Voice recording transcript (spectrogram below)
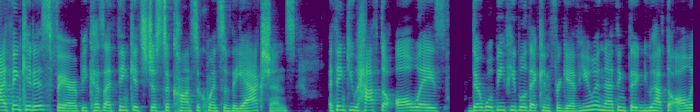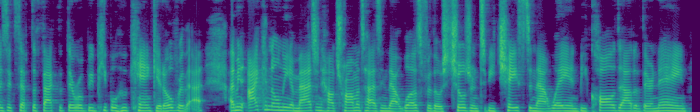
I think it is fair because I think it's just a consequence of the actions. I think you have to always there will be people that can forgive you. And I think that you have to always accept the fact that there will be people who can't get over that. I mean, I can only imagine how traumatizing that was for those children to be chased in that way and be called out of their name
